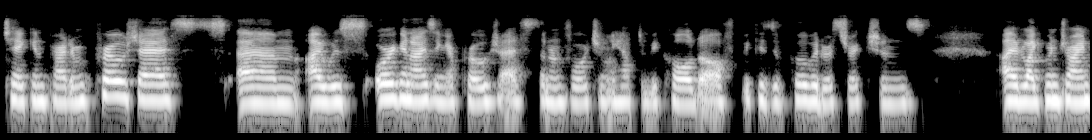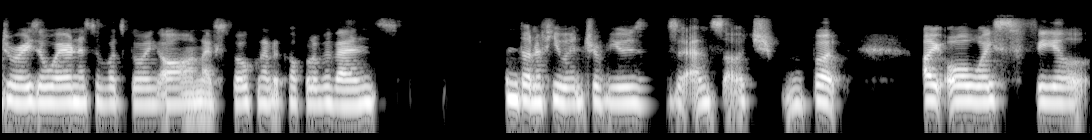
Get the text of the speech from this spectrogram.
taken part in protests. Um, I was organizing a protest that unfortunately had to be called off because of COVID restrictions. I've like been trying to raise awareness of what's going on. I've spoken at a couple of events and done a few interviews and such, but I always feel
